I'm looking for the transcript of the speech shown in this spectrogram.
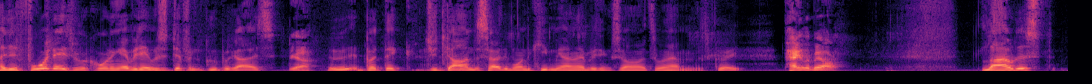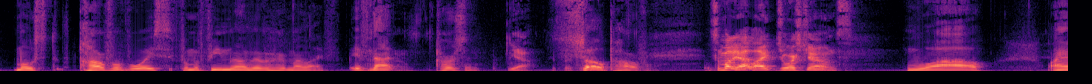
I did four days of recording. Every day was a different group of guys. Yeah. But they, Don decided he wanted to keep me on everything, so that's what happened. It was great. Patti LaBelle. Loudest, most powerful voice from a female I've ever heard in my life, if not person. Yeah. So powerful. Somebody I like, George Jones. Wow. I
